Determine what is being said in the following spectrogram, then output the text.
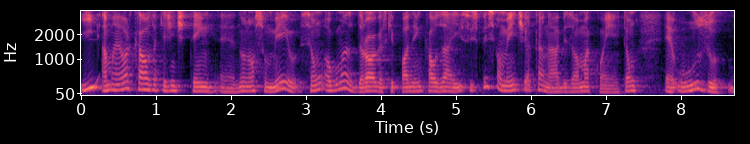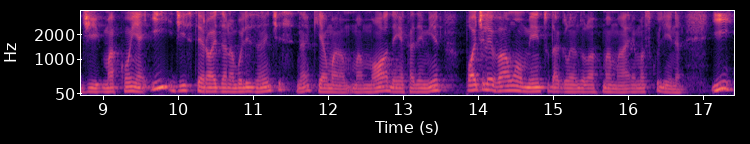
E a maior causa que a gente tem é, no nosso meio são algumas drogas que podem causar isso, especialmente a cannabis ou a maconha. Então, é, o uso de maconha e de esteroides anabolizantes, né, que é uma, uma moda em academia, pode levar a um aumento da glândula mamária masculina. E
